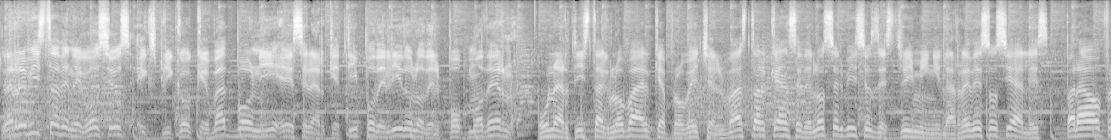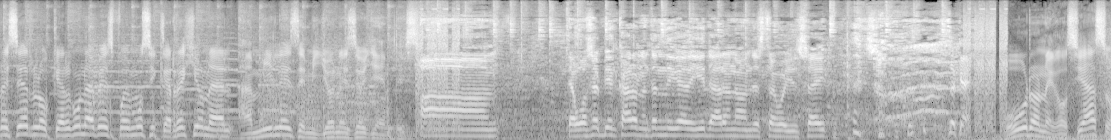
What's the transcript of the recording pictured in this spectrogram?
La revista de negocios explicó que Bad Bunny es el arquetipo del ídolo del pop moderno, un artista global que aprovecha el vasto alcance de los servicios de streaming y las redes sociales para ofrecer lo que alguna vez fue música regional a miles de millones de oyentes. Um, te voy a ser bien caro, no entendí qué dijiste, I don't understand what you say. Puro negociazo.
